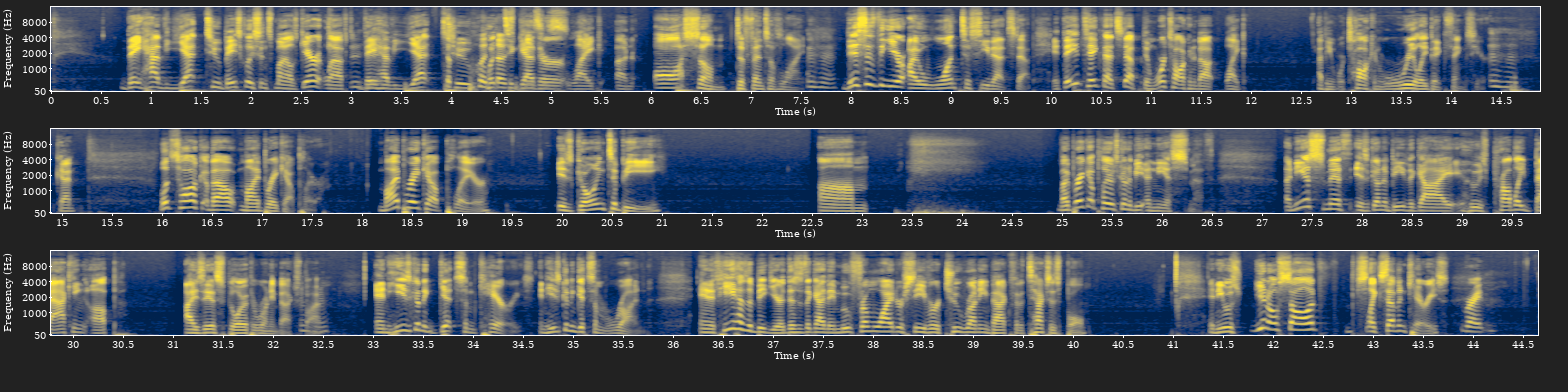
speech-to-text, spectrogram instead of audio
They have yet to basically since Myles Garrett left, mm-hmm. they have yet to, to put, put together pieces. like an awesome defensive line. Mm-hmm. This is the year I want to see that step. If they take that step, then we're talking about like I mean, we're talking really big things here. Mm-hmm. Okay. Let's talk about my breakout player. My breakout player is going to be um my breakout player is going to be Ainias Smith. Ainias Smith is going to be the guy who's probably backing up Isaiah Spiller at the running back spot. Mm-hmm. And he's going to get some carries and he's going to get some run. And if he has a big year, this is the guy they moved from wide receiver to running back for the Texas Bowl. And he was, you know, solid, like seven carries. Right.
